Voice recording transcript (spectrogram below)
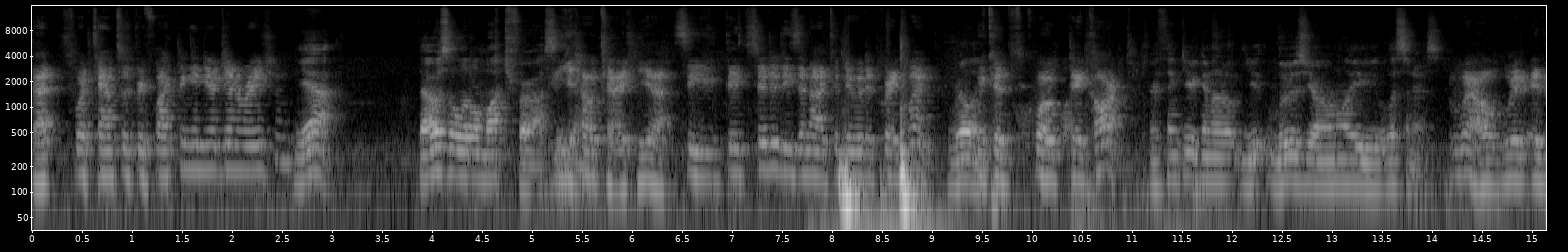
That's what counts as reflecting in your generation. Yeah. That was a little much for us. Yeah. Okay. Yeah. See, Thucydides and I could do it at great length. Really. We could quote Descartes. I think you're gonna you, lose your only listeners. Well, we, it,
